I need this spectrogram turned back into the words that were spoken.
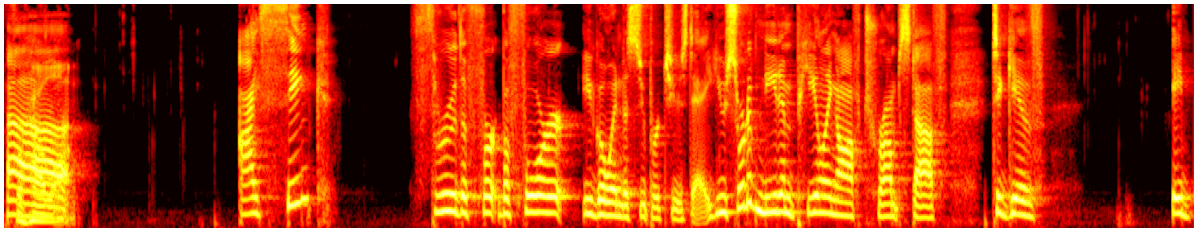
For how Uh, long? I think through the fir- before you go into Super Tuesday, you sort of need him peeling off Trump stuff to give a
